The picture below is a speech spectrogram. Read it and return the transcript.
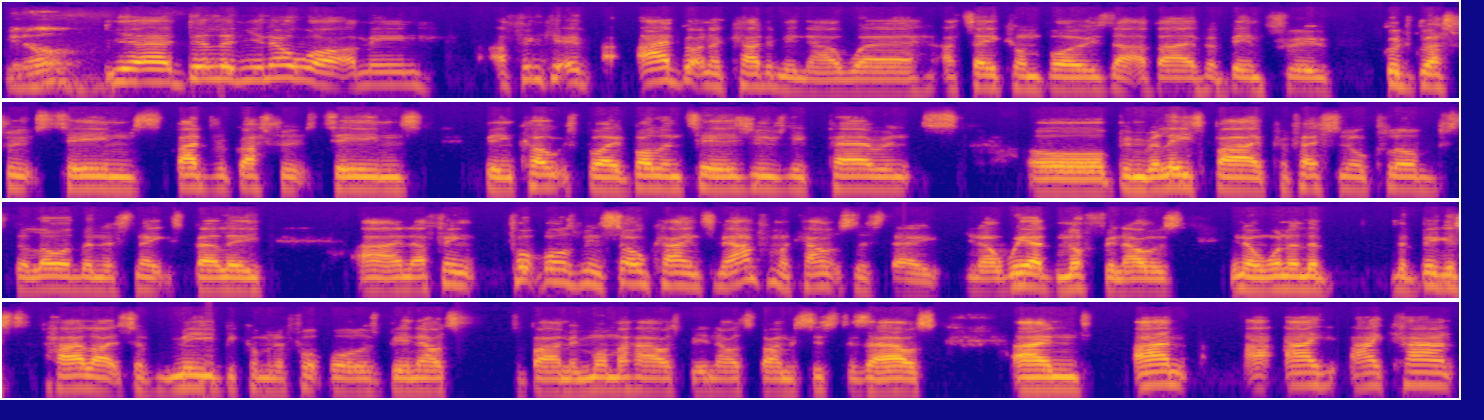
you know. Yeah, Dylan, you know what? I mean, I think it, I've got an academy now where I take on boys that have either been through good grassroots teams, bad grassroots teams, being coached by volunteers, usually parents, or been released by professional clubs, the lower than a snake's belly. And I think football's been so kind to me. I'm from a council estate. You know, we had nothing. I was, you know, one of the, the biggest highlights of me becoming a footballer was being able to buy my mum a house, being able to buy my sister's house. And I'm I, I can't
